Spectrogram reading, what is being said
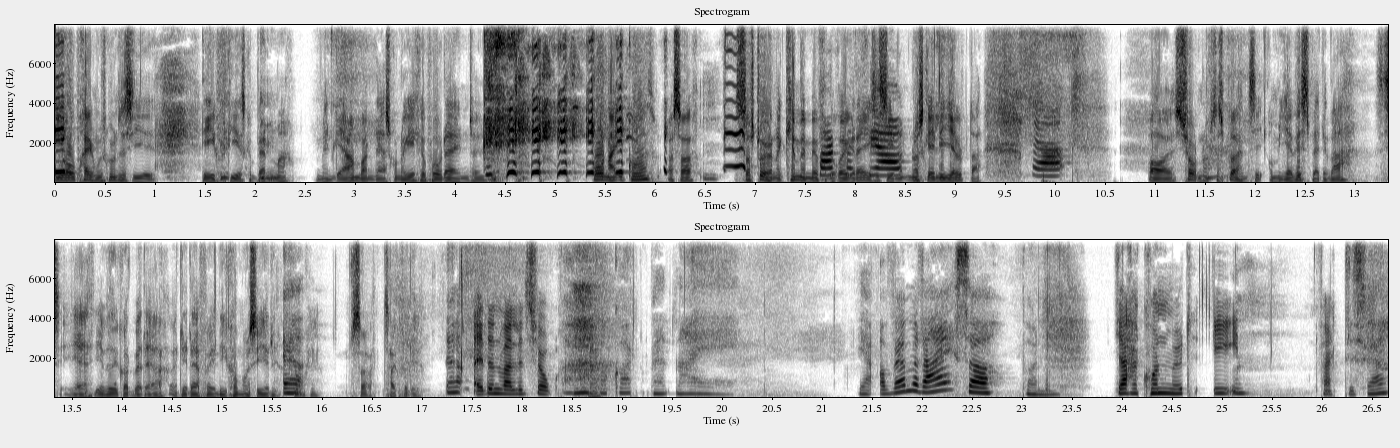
gik over præg skulle til at sige, det er ikke fordi, jeg skal blande mig, men det armbånd, der skulle nok ikke have på derinde til. Åh oh, nej, gud. Og så, så stod han og kæmpede med, for Fuck, du rykker hvor af, så siger, nu skal jeg lige hjælpe dig. Ja. Og sjovt nok, så spørger han til, om jeg vidste, hvad det var. Så ja, jeg ved godt, hvad det er, og det er derfor, jeg lige kommer og siger det. Ja. Okay, så tak for det. Ej, den var lidt sjov. Oh, hvor godt, mand. Nej. Ja, og hvad med dig så, Bonnie? Jeg har kun mødt én, faktisk. Ja,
